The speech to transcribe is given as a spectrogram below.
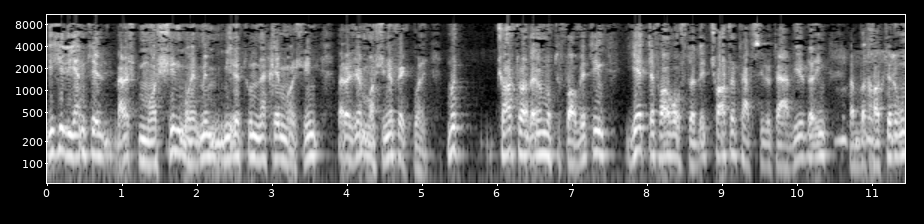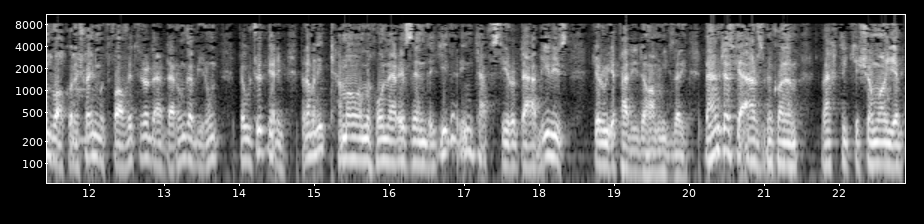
یکی دیگه هم که براش ماشین مهمه میره تو نخ ماشین به ماشین فکر کنه. ما چهار تا آدم متفاوتیم. یه اتفاق افتاده چهار تا تفسیر و تعبیر داریم و به خاطر اون واکنش های متفاوتی رو در درون و بیرون به وجود میاریم. بنابراین تمام هنر زندگی در این تفسیر و تعبیری است که روی پدیده ها می‌گذاریم. به همجاست که عرض می‌کنم وقتی که شما یه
